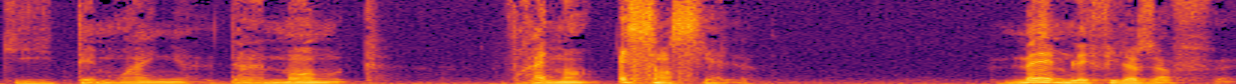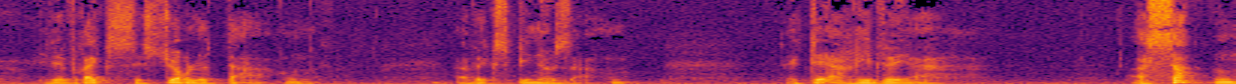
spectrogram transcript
qui témoigne d'un manque vraiment essentiel. Même les philosophes, il est vrai que c'est sur le tard, avec Spinoza, étaient arrivés à, à ça hmm,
